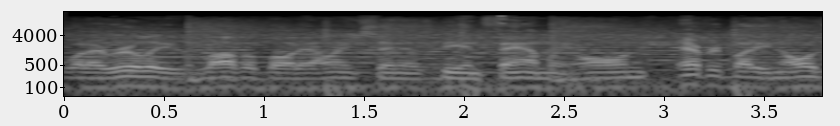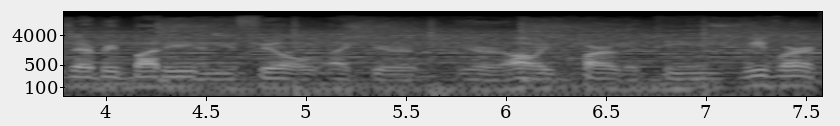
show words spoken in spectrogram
What I really love about Ellingson is being family owned. Everybody knows everybody, and you feel like you're you're always part of the team. We've worked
